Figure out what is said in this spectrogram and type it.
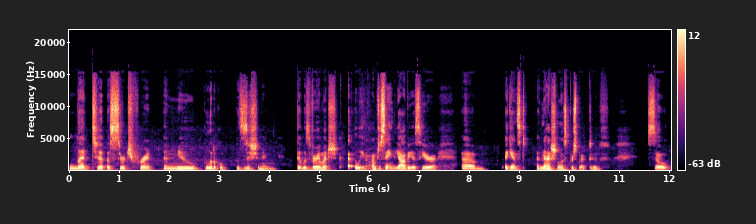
led to a search for a new political positioning that was very much, uh, you know, I'm just saying the obvious here, um, against a nationalist perspective. So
